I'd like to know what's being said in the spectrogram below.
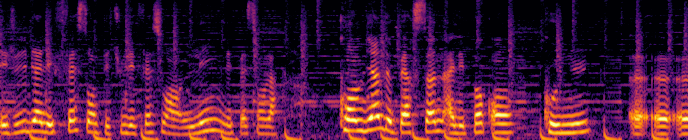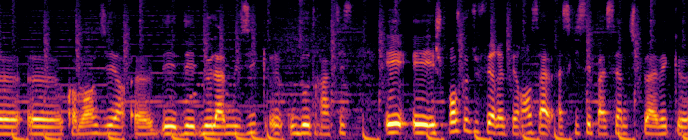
et je dis bien les faits sont têtus, les faits sont en ligne, les faits sont là. Combien de personnes à l'époque ont connu, euh, euh, comment dire, de la musique ou d'autres artistes et, je pense que tu fais référence à, ce qui s'est passé un petit peu avec, euh,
